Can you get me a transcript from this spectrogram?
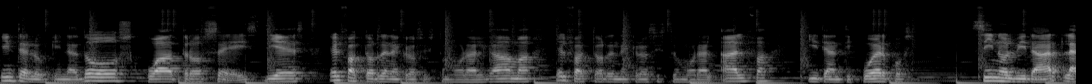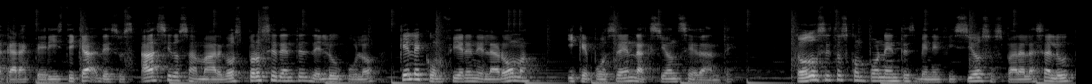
interleuquina 2, 4, 6, 10, el factor de necrosis tumoral gamma, el factor de necrosis tumoral alfa y de anticuerpos sin olvidar la característica de sus ácidos amargos procedentes del lúpulo que le confieren el aroma y que poseen acción sedante. Todos estos componentes beneficiosos para la salud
